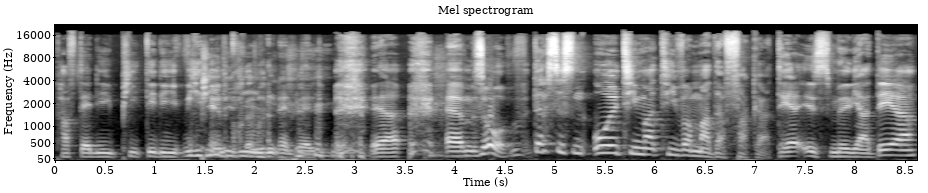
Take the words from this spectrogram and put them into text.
Puff Daddy, Pete Diddy, wie er noch immer nennt. ja. Ähm, so, das ist ein ultimativer Motherfucker. Der ist Milliardär,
